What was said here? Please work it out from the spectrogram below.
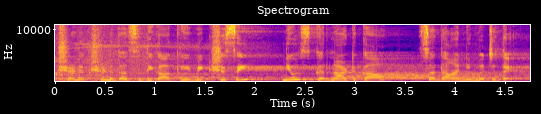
ಕ್ಷಣ ಕ್ಷಣದ ಸುದ್ದಿಗಾಗಿ ವೀಕ್ಷಿಸಿ ನ್ಯೂಸ್ ಕರ್ನಾಟಕ ಸದಾ ನಿಮ್ಮ ಜೊತೆ.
